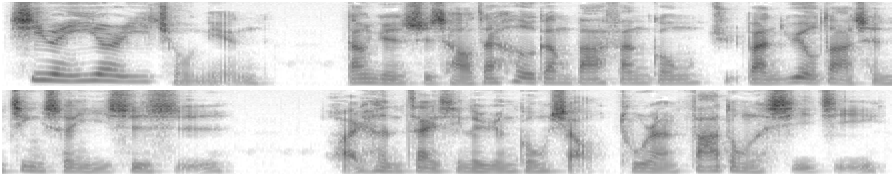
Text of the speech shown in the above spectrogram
西元一二一九年，当源实朝在鹤冈八幡宫举办右大臣晋升仪式时，怀恨在心的源公晓突然发动了袭击，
